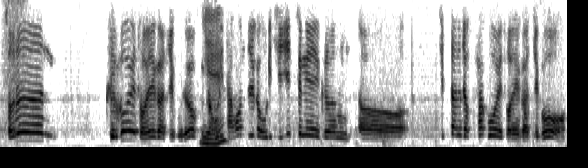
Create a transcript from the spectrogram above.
저는 그거에 더해 가지고요. 그러니까 예. 우리 당원들과 우리 지지층의 그런 어 집단적 사고에 더해 가지고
